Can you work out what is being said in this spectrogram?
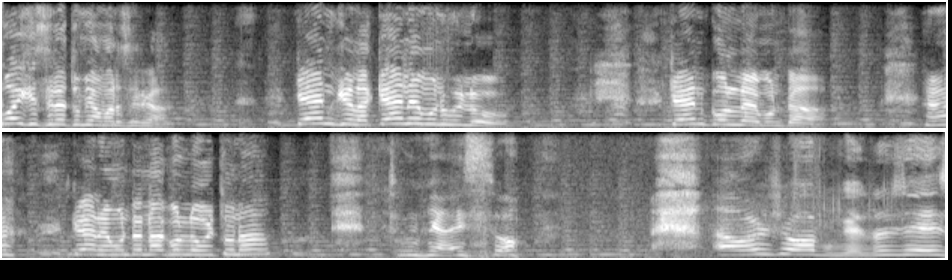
কই গেছিলে তুমি আমার সেরা কেন গেলা? কেন এমন হইল? কেন করলে এমনটা? হ্যাঁ? কেন এমনটা না করলে হইতো না? তুমি আইসো আমার সব কিছু শেষ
